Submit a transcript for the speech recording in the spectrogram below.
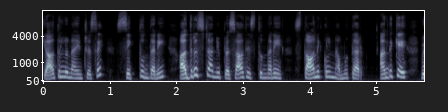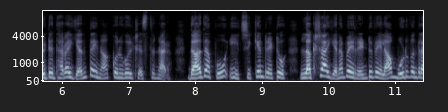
వ్యాధులు నయం చేసే సిక్తుందని అదృష్టాన్ని ప్రసాదిస్తుందని స్థానికులు నమ్ముతారు. అందుకే వీటి ధర ఎంతైనా కొనుగోలు చేస్తున్నారు. దాదాపు ఈ చికెన్ రేటు లక్షా ఎనభై రెండు వేల మూడు వందల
